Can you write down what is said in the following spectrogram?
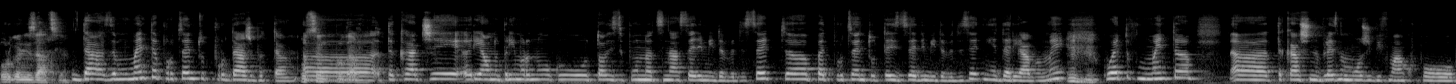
организация. Да, за момента е процент от продажбата. Процент от продажбата. А, така че, реално, примерно, ако този сапун на цена 7,90, 5% от тези 7,90 ние даряваме, mm-hmm. което в момента а, така ще навлезна, може би, в малко по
